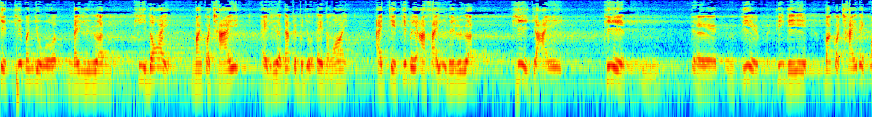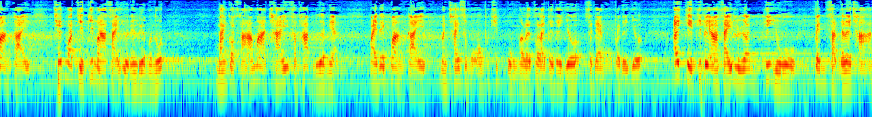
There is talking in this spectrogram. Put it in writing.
จิตที่มันอยู่ในเรือนที่ด้อย มันก็ใช้ไอ้เรือนนั้นเป็นประโยชน์ได้น้อย ไอ้จิตที่ไปอาศัยอยู่ในเรือนที่ใหญ่ที่ที่ที่ดีมันก็ใช้ได้กว้างไกล เช่นว่าจิตที่มาอาศัยอยู่ในเรือนมนุษย์ มันก็สามารถใช้สภาพเรือนเนี่ยไปได้กว้างไกล มันใช้สมองคิดปรุงอะไรต่ออะไรไปได้เยอะ แสดงออกไปได้เยอะ ไอ้จิตที่ไปอาศัยเรือนที่อยู่เป็นสัตว์เดรัจฉาน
